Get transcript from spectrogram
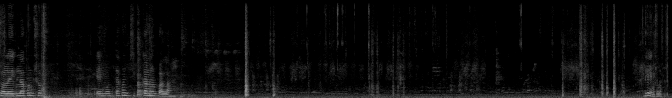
চলো এগুলো এখন সব এর মধ্যে এখন চিপকানোর পালা। দেখে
